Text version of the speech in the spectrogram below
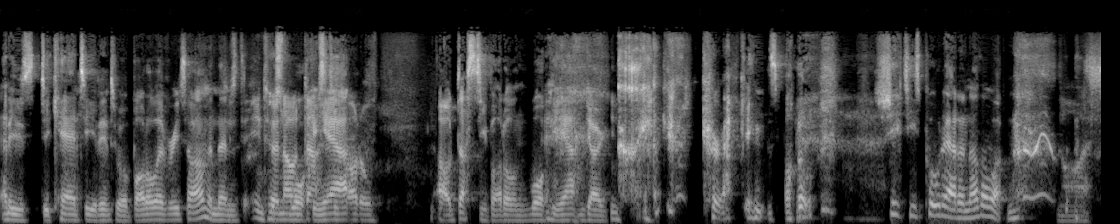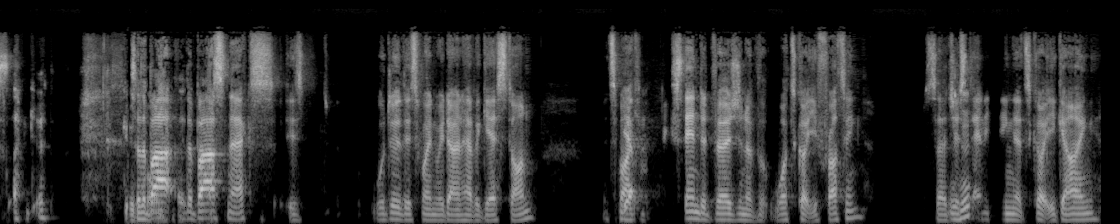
and he was decanting it into a bottle every time, and then Just into an old dusty out, bottle. Oh, dusty bottle, and walking out and going cracking this bottle. Shit, he's pulled out another one. Nice. so good. Good so the bar the bar snacks is we'll do this when we don't have a guest on. It's my Yep. extended version of what's got you frothing. So just Mm-hmm. anything that's got you going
